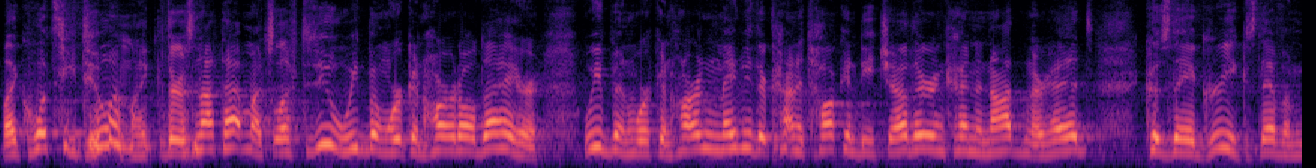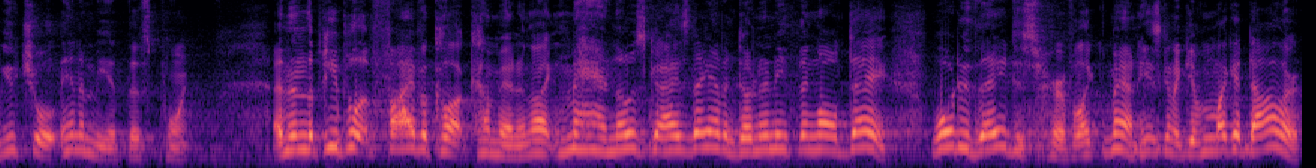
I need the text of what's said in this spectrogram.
Like, what's he doing? Like, there's not that much left to do. We've been working hard all day, or we've been working hard. And maybe they're kind of talking to each other and kind of nodding their heads because they agree, because they have a mutual enemy at this point. And then the people at five o'clock come in and they're like, man, those guys, they haven't done anything all day. What do they deserve? Like, man, he's going to give them like a dollar.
